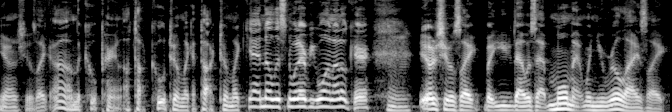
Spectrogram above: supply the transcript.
You know, she was like, "Oh, I'm the cool parent. I'll talk cool to him like I talk to him. Like, yeah, no, listen to whatever you want. I don't care." Hmm. You know, she was like, "But you." That was that moment when you realize like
